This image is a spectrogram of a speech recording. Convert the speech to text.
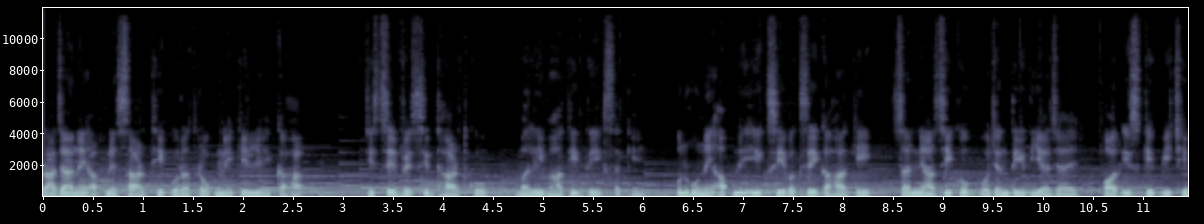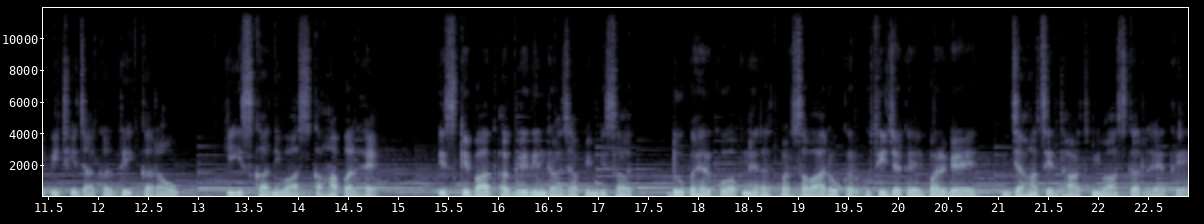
राजा ने अपने सारथी को रथ रोकने के लिए कहा, जिससे वे सिद्धार्थ को भली भांति देख सकें। उन्होंने अपने एक सेवक से कहा कि सन्यासी को भोजन दे दिया जाए और इसके पीछे पीछे जाकर देख कर आओ कि इसका निवास कहाँ पर है। इसके बाद अगले दिन राजा बिम्बिसार दोपहर को अपने रथ पर सवार होकर उसी जगह पर गए जहाँ सिद्धार्थ निवास कर रहे थे।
